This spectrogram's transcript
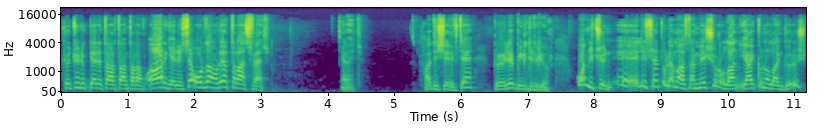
kötülükleri tartan taraf ağır gelirse oradan oraya transfer. Evet. Hadis-i şerifte böyle bildiriliyor. Onun için e, ehl-i sünnet ulemasında meşhur olan, yaygın olan görüş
